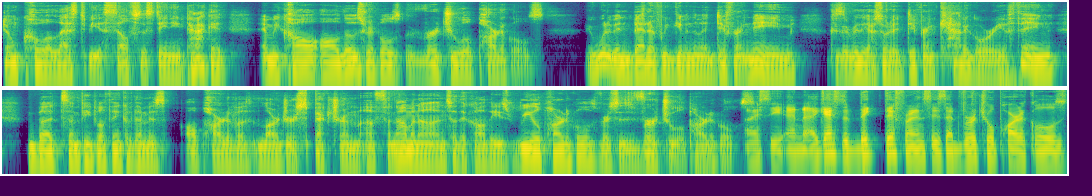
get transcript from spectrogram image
don't coalesce to be a self sustaining packet. And we call all those ripples virtual particles. It would have been better if we'd given them a different name because they really are sort of a different category of thing. But some people think of them as all part of a larger spectrum of phenomena. And so they call these real particles versus virtual particles. I see. And I guess the big difference is that virtual particles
